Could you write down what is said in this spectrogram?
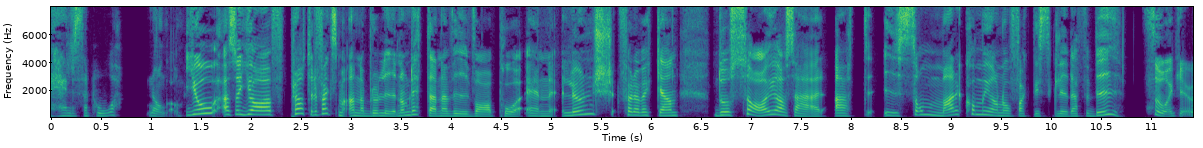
hälsa på någon gång? Jo, alltså jag pratade faktiskt med Anna Brolin om detta när vi var på en lunch förra veckan. Då sa jag så här att i sommar kommer jag nog faktiskt glida förbi. Så kul.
